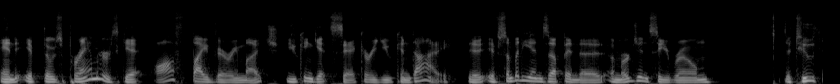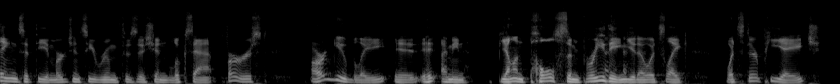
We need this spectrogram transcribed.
And if those parameters get off by very much, you can get sick or you can die. If somebody ends up in the emergency room, the two things that the emergency room physician looks at first, arguably, it, it, I mean, beyond pulse and breathing, you know, it's like, what's their pH?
